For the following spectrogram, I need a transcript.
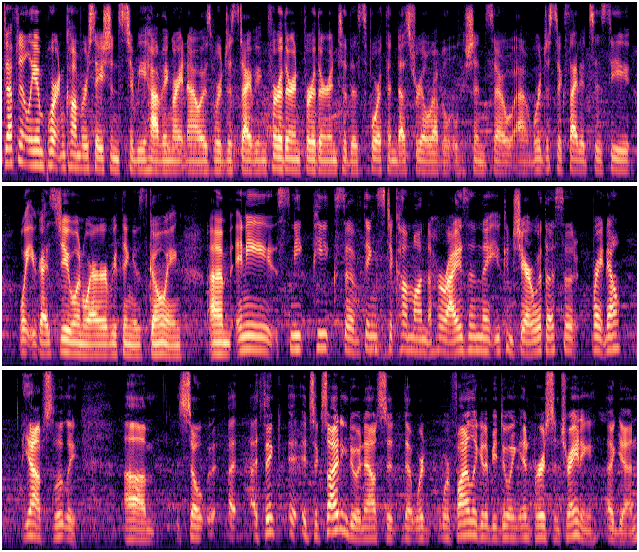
Definitely important conversations to be having right now as we're just diving further and further into this fourth industrial revolution. So uh, we're just excited to see what you guys do and where everything is going. Um, any sneak peeks of things to come on the horizon that you can share with us uh, right now? Yeah, absolutely. Um, so I, I, think it's exciting to announce that, that we're, we're finally going to be doing in-person training again.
